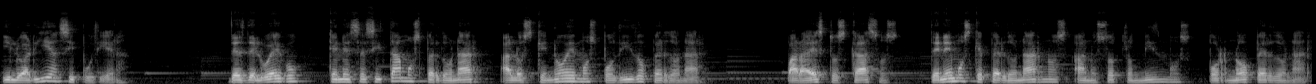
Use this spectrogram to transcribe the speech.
y lo haría si pudiera. Desde luego, que necesitamos perdonar a los que no hemos podido perdonar. Para estos casos, tenemos que perdonarnos a nosotros mismos por no perdonar.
